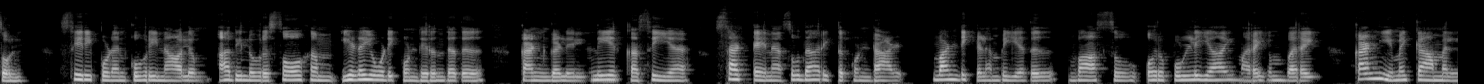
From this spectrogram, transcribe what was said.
சொல். சிரிப்புடன் கூறினாலும் அதில் ஒரு சோகம் இழையோடிக் கொண்டிருந்தது. கண்களில் நீர் கசிய சட்டென சுதாரித்து கொண்டாள். வண்டி கிளம்பியது. வாசு ஒரு புள்ளியாய் மறையும் வரை கண் இமைக்காமல்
